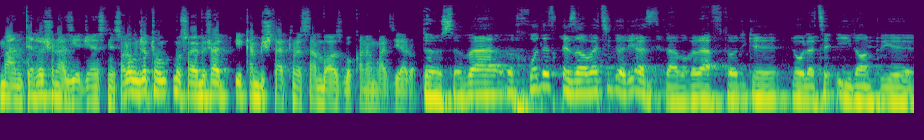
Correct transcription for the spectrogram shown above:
منطقشون از یه جنس نیست. حالا اونجا تو مصاحبه شاید یکم بیشتر تونستم باز بکنم قضیه رو. درسته. و خودت قضاوتی داری از در واقع رفتاری که دولت ایران توی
